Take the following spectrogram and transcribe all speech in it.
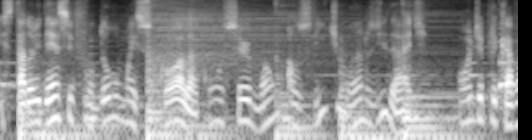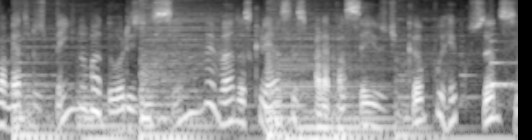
estadunidense fundou uma escola com o seu irmão aos 21 anos de idade, onde aplicava métodos bem inovadores de ensino, levando as crianças para passeios de campo e recusando-se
